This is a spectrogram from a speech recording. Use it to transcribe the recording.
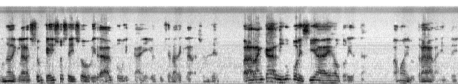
una declaración que hizo, se hizo viral, pública, y yo escuché las declaraciones de él. Para arrancar, ningún policía es autoridad. Vamos a ilustrar a la gente,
